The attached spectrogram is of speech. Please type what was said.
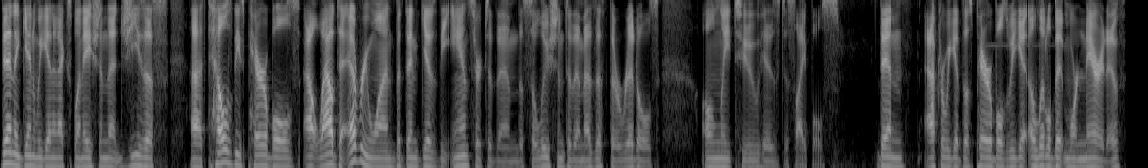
Then again, we get an explanation that Jesus uh, tells these parables out loud to everyone, but then gives the answer to them, the solution to them, as if they're riddles, only to his disciples. Then, after we get those parables, we get a little bit more narrative.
